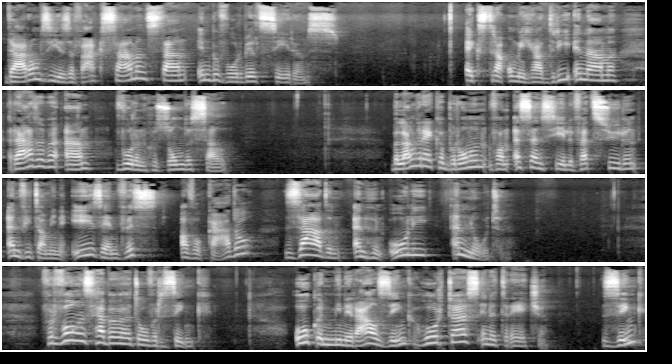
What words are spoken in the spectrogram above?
Daarom zie je ze vaak samen staan in bijvoorbeeld serums. Extra omega-3-inname raden we aan voor een gezonde cel. Belangrijke bronnen van essentiële vetzuren en vitamine E zijn vis, avocado, zaden en hun olie en noten. Vervolgens hebben we het over zink. Ook een mineraal zink hoort thuis in het rijtje. Zink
